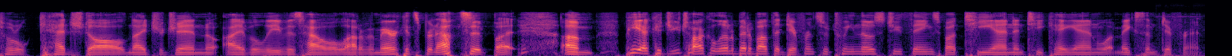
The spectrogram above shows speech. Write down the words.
total Kjeldahl nitrogen, I believe is how a lot of Americans pronounce it. But um, Pia, could you talk a little bit about the difference between those two things, about TN and TKN? What makes them different?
